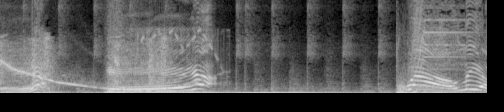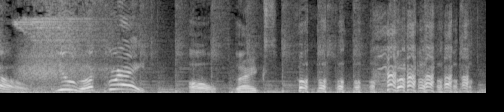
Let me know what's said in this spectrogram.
Yeah! Wow, Leo! You look great! Oh, thanks.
